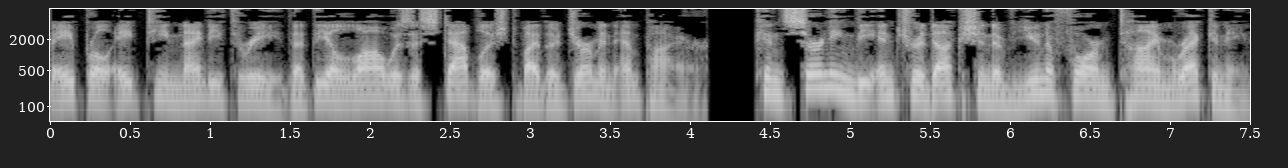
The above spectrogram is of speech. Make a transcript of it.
April 1893 that the A law was established by the German Empire, "...concerning the introduction of uniform time reckoning",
